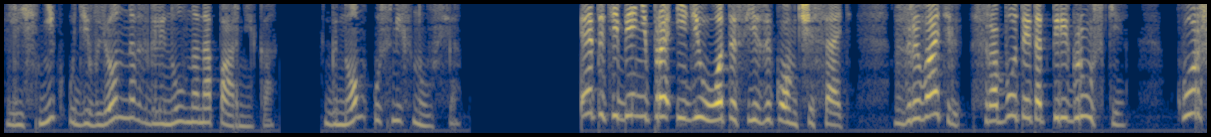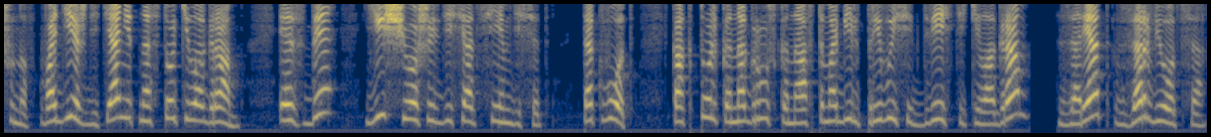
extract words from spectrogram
Лесник удивленно взглянул на напарника. Гном усмехнулся. «Это тебе не про идиота с языком чесать. Взрыватель сработает от перегрузки. Коршунов в одежде тянет на 100 килограмм, СД еще 60-70. Так вот, как только нагрузка на автомобиль превысит 200 килограмм, заряд взорвется.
